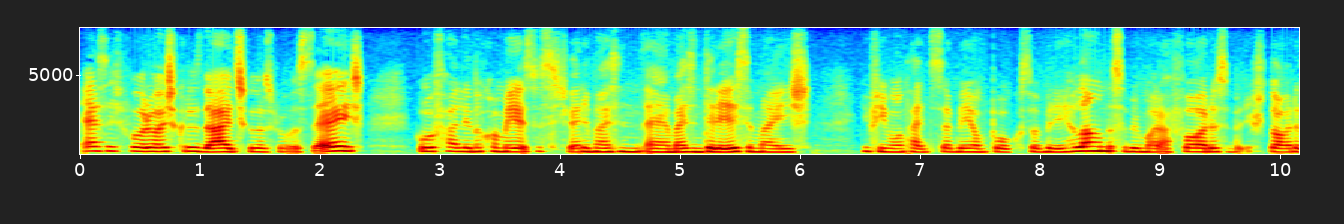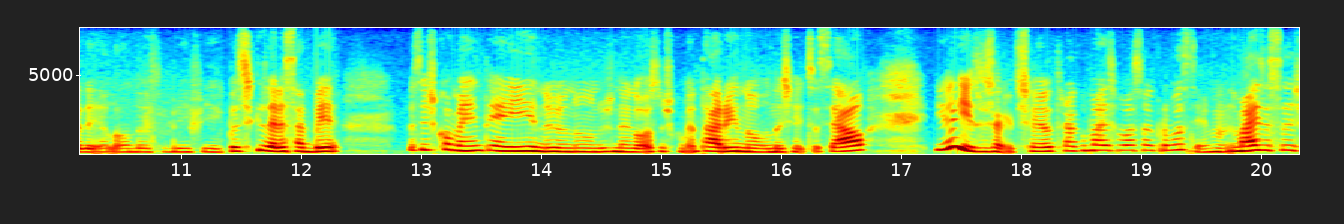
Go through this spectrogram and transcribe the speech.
essas foram as curiosidades que eu trouxe pra vocês. Como eu falei no começo, se tiverem mais, é, mais interesse, mais, enfim, vontade de saber um pouco sobre a Irlanda, sobre morar fora, sobre a história da Irlanda, sobre, enfim, se vocês quiserem saber, vocês comentem aí no, no, nos negócios, nos comentários, no, nas redes sociais. E é isso, gente. Eu trago mais informações para você. Mas essas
